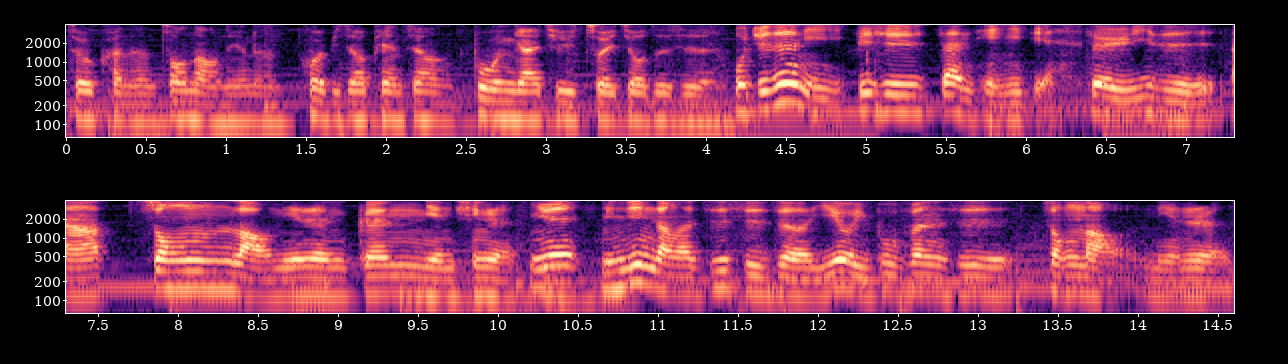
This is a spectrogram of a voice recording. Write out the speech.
就可能中老年人会比较偏向不应该去追究这些。我觉得你必须暂停一点，对于一直拿中老年人跟年轻人，因为民进党的支持者也有一部分是中老年人，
